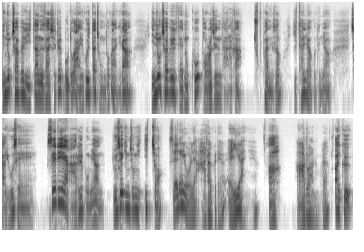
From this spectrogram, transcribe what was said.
인종차별이 있다는 사실을 모두가 알고 있다 정도가 아니라 인종차별이 대놓고 벌어지는 나라가 축구판에서 이탈리아거든요. 자, 요새 세리에 R을 보면 요색 인종이 있죠. 셀이 예. 원래 R라 그래요? A 아니에요? 아, R로 하는 거야? 아니 그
